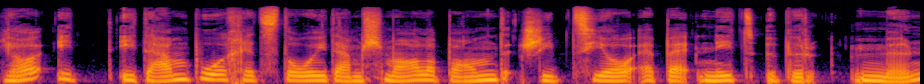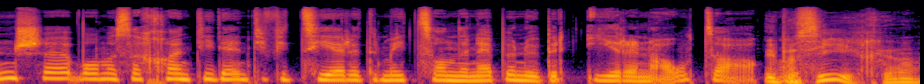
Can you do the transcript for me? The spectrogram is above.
Ja, in, in diesem Buch, jetzt hier, in diesem schmalen Band, schreibt sie ja eben nicht über Menschen, wo man sich könnte identifizieren damit, sondern eben über ihren Alltag. Über sich, ja.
